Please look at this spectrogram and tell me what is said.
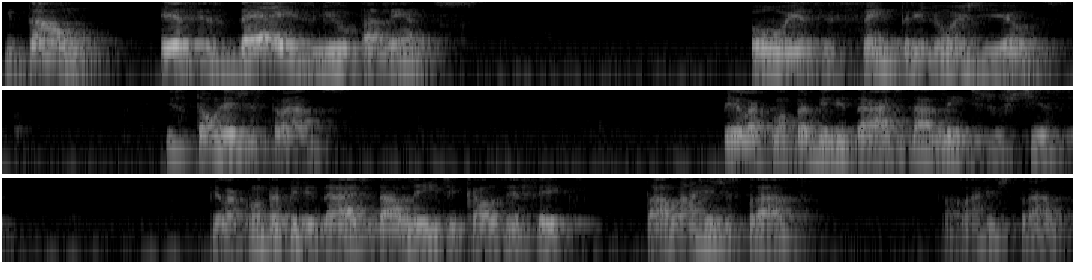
Então, esses 10 mil talentos, ou esses 100 trilhões de euros, estão registrados pela contabilidade da lei de justiça, pela contabilidade da lei de causa e efeito. Está lá registrado. Está lá registrado.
